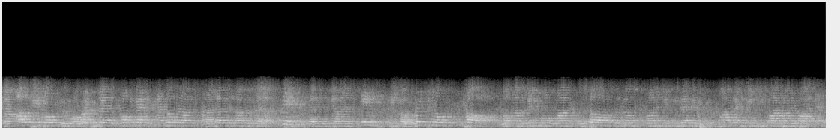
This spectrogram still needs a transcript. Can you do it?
There are other people who will are represented, copycat, and look like, and I know this up and down. This, ladies and gentlemen, is the original car. Lot number 241, the star of the film, Ronnie Jimmy's epic, Mark NGT 500 by X.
